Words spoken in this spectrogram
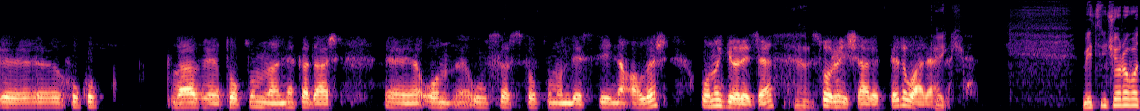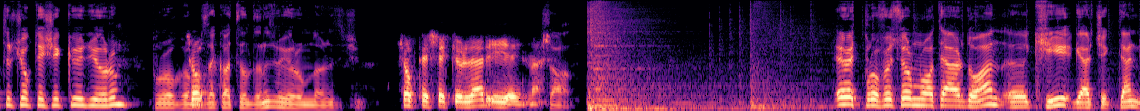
e, hukukla ve toplumla ne kadar e, on, e, uluslararası toplumun desteğini alır onu göreceğiz. Evet. Soru işaretleri var elbette. Peki. Metin Çorabatır çok teşekkür ediyorum programımıza çok, katıldığınız ve yorumlarınız için. Çok teşekkürler, iyi yayınlar. Sağ olun. Evet Profesör Murat Erdoğan e, ki gerçekten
